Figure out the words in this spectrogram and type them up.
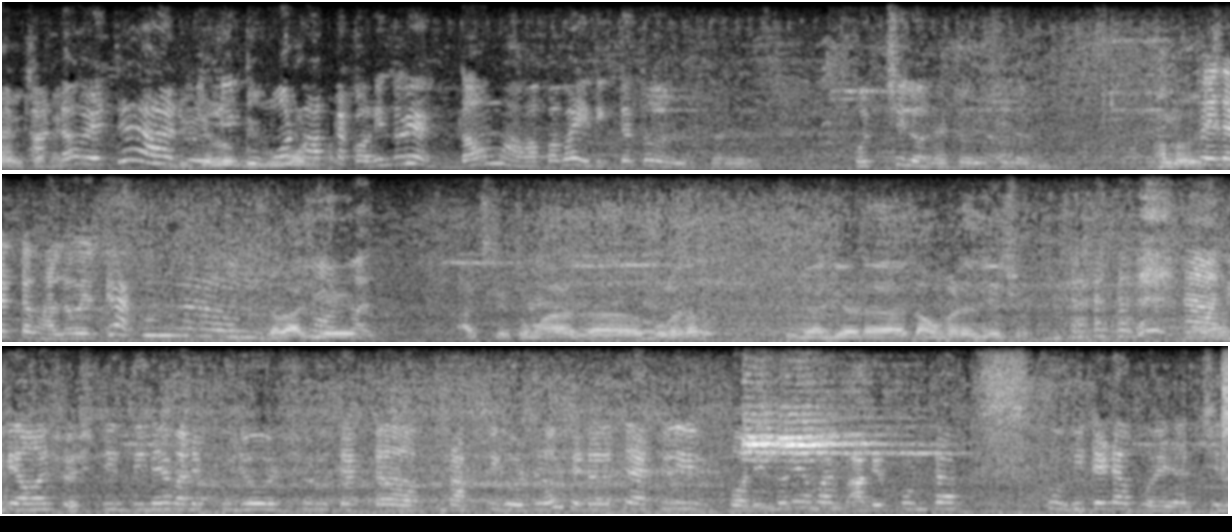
হয়েছে ঠান্ডা হয়েছে আর বিকেল ওই অবধি গুমোট গুমোট ভাবটা কদিন ধরে একদম হাওয়া পাওয়া এদিকটা তো মানে হচ্ছিল না চলছিল। না ভালো ওয়েদারটা ভালো হয়েছে এখন আজকে- আজকে তোমার বলে দাও। তুমি আজকে একটা দাম মেরে দিয়েছ। হ্যাঁ আজকে আমার ষষ্ঠীর দিনে মানে পুজোর শুরুতে একটা প্রাপ্তি ঘটলো, সেটা হচ্ছে অ্যাকচুয়ালি কদিন ধরে আমার আগের ফোনটা খুব হিটেড আপ হয়ে যাচ্ছিল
